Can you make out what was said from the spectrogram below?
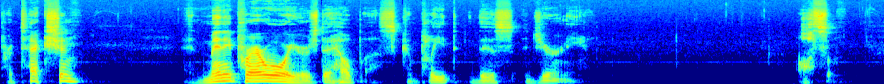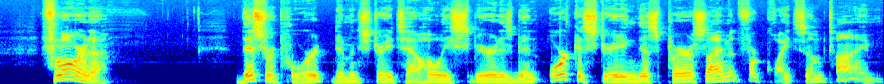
protection, and many prayer warriors to help us complete this journey. Awesome. Florida. This report demonstrates how Holy Spirit has been orchestrating this prayer assignment for quite some time.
